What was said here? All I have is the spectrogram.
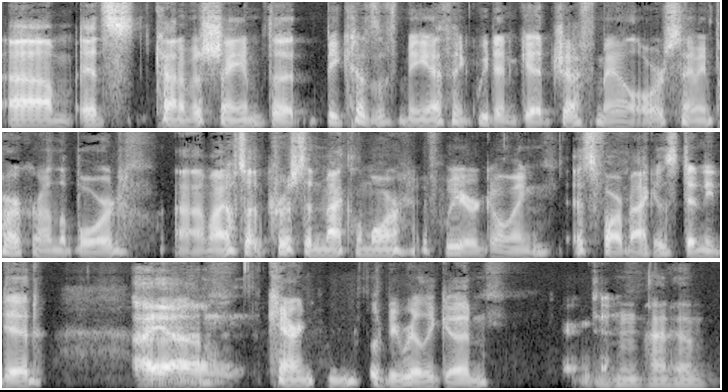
Um, it's kind of a shame that because of me, I think we didn't get Jeff Maehl or Samie Parker on the board. Um, I also had Kristen McLemore if we are going as far back as Denney did. I Um, um Carrington would be really good. Harrington. Mhm, Had him.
